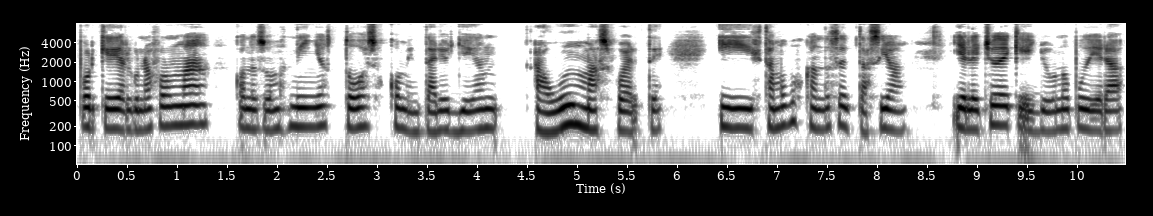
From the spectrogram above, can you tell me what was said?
porque de alguna forma cuando somos niños todos esos comentarios llegan aún más fuerte y estamos buscando aceptación y el hecho de que yo no pudiera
